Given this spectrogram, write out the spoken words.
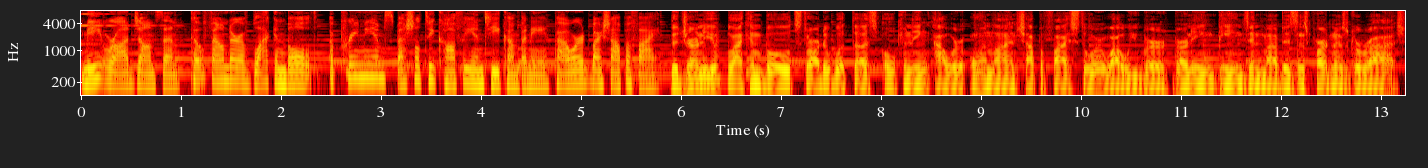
Meet Rod Johnson, co founder of Black and Bold, a premium specialty coffee and tea company powered by Shopify. The journey of Black and Bold started with us opening our online Shopify store while we were burning beans in my business partner's garage.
